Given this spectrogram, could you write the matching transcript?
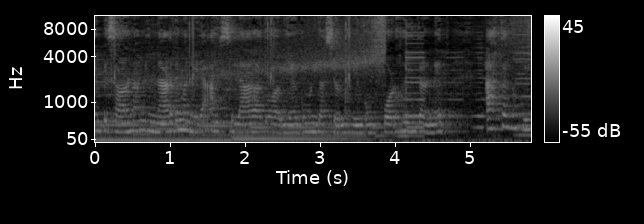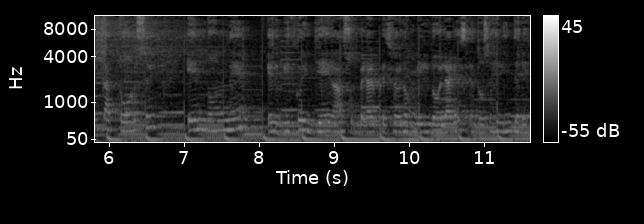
empezaron a minar de manera aislada todavía en comunicación, más bien con foros de internet, hasta el 2014 en donde el Bitcoin llega, a superar el precio de los mil dólares, entonces el interés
